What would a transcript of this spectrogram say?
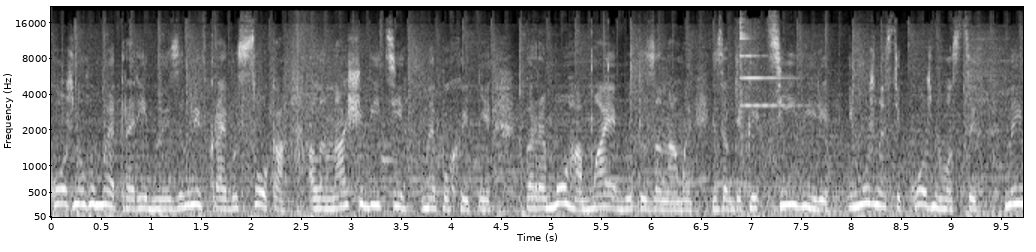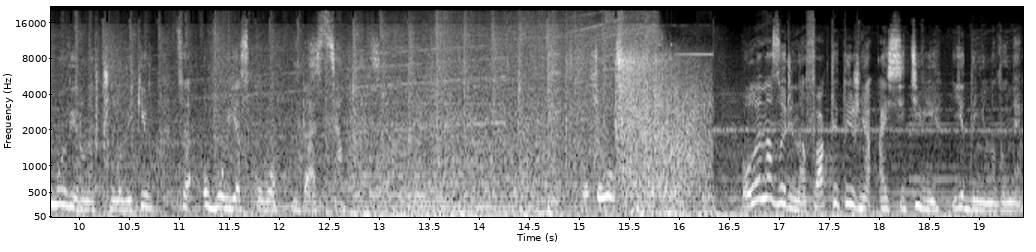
кожного метра рідної землі вкрай висока, але наші бійці непохитні. Перемога має бути за нами. І завдяки цій вірі і мужності кожного з цих неймовірних чоловіків це обов'язково вдасться. Олена Зоріна, факти тижня ICTV. Єдині новини.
